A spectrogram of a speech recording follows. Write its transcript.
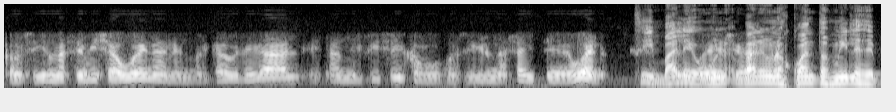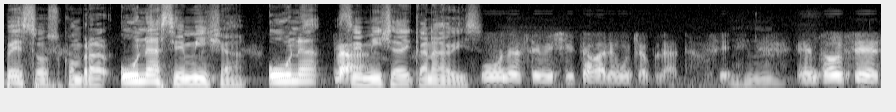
conseguir una semilla buena en el mercado ilegal es tan difícil como conseguir un aceite bueno. Sí, vale, vale unos cuantos miles de pesos comprar una semilla, una semilla de cannabis. Una semillita vale mucha plata, sí. Entonces,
